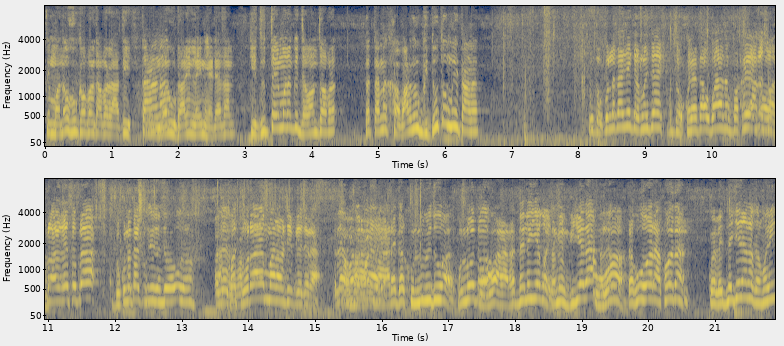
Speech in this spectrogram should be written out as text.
તે મને શું ખબર કે આપણે રાતી? તાણ? ઉઠાડીને લઈને હેડ્યા હતા કીધું જ તઈ મને કે જવાનું તો આપણે તો તને ખવાડનું કીધું તું મેં તાણે? તું ધોકુલતા જે ઘરમાં જાય? ધોકુલતા ઊભા હતા, પકડી એટલે રાખો છોકરા એ છોકરા. તાર તું અરે છોરા એમ મારા છે બે જણા મારે ઘર ખુલ્લું બીધું હોય. ખુલ્લો તો ઓહો, નહીં લઈ ગયા તમે ઊંઘી ગયા તા? તો હું રાખો તાન? કોઈ લઈ નહીં ગયા એના ઘરમાં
